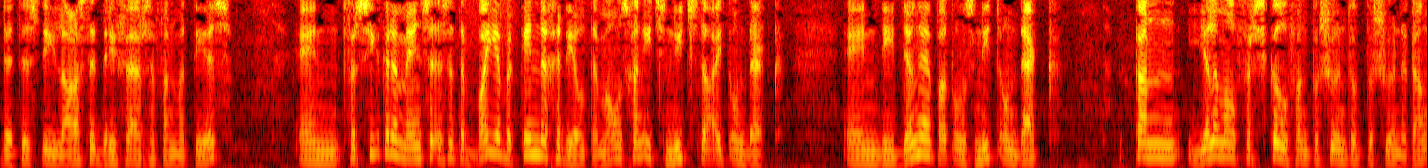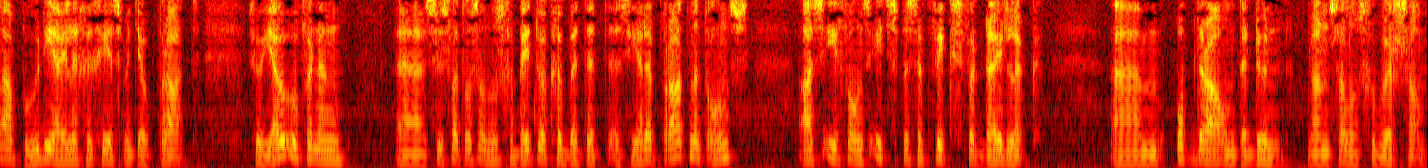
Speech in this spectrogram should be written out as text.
Dit is die laaste 3 verse van Matteus. En vir sekere mense is dit 'n baie bekende gedeelte, maar ons gaan iets nuuts daaruit ontdek en die dinge wat ons nuut ontdek kan heeltemal verskil van persoon tot persoon. Dit hang af hoe die Heilige Gees met jou praat. So jou oefening uh soos wat ons in ons gebed ook gebid het, is Here, praat met ons as U vir ons iets spesifieks verduidelik. Um opdra om te doen, dan sal ons gehoorsaam.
